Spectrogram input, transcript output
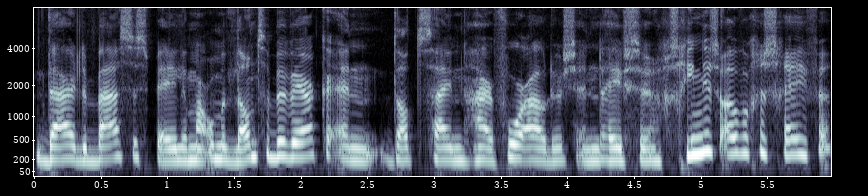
daar de baas te spelen, maar om het land te bewerken. En dat zijn haar voorouders en daar heeft ze een geschiedenis over geschreven.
